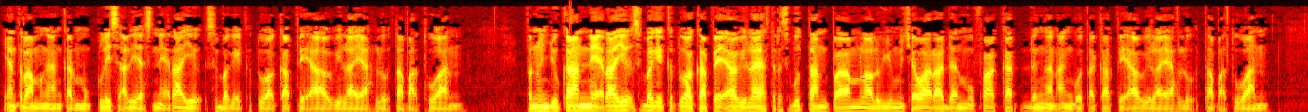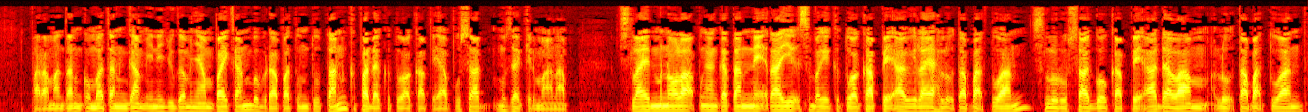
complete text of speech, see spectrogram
yang telah mengangkat Muklis alias Nek Rayu sebagai Ketua KPA wilayah Luk Tapak Tuan. Penunjukan Nek Rayu sebagai Ketua KPA wilayah tersebut tanpa melalui musyawarah dan mufakat dengan anggota KPA wilayah Luk Tapak Tuan. Para mantan kombatan GAM ini juga menyampaikan beberapa tuntutan kepada Ketua KPA Pusat Muzakir Manap. Selain menolak pengangkatan Nek Rayu sebagai Ketua KPA wilayah Luk Tapak Tuan, seluruh sago KPA dalam Luk Tapak Tuan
